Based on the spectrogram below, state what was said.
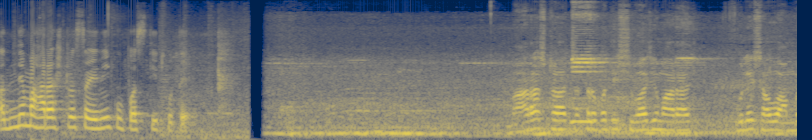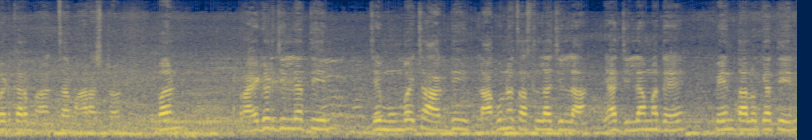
अन्य महाराष्ट्र सैनिक उपस्थित होते. महाराष्ट्र हा छत्रपती शिवाजी महाराज फुले शाहू आंबेडकर यांचा महाराष्ट्र. पण रायगड जिल्ह्यातील जे मुंबईच्या अगदी लागूनच असलेला जिल्हा या जिल्ह्यामध्ये पेन तालुक्यातील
